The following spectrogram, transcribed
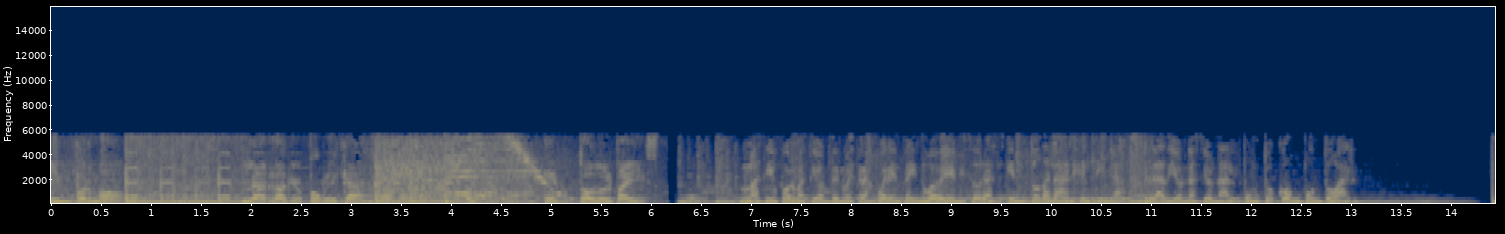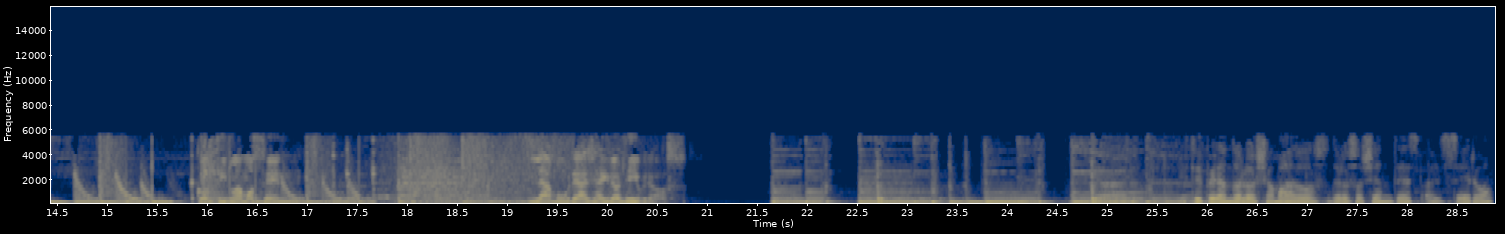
Informó la radio pública en todo el país. Más información de nuestras 49 emisoras en toda la Argentina. Radionacional.com.ar Continuamos en La muralla y los libros. Estoy esperando los llamados de los oyentes al 0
